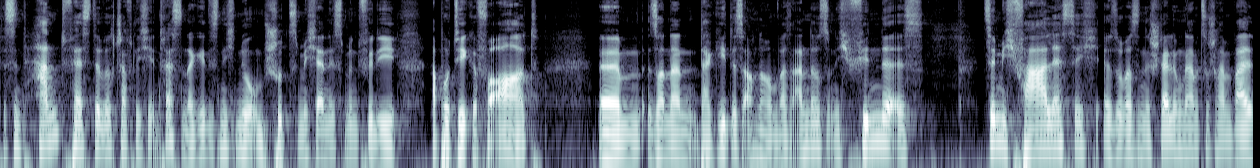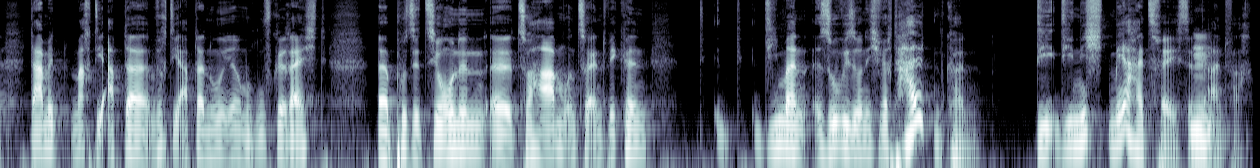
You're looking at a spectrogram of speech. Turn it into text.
das sind handfeste wirtschaftliche Interessen. Da geht es nicht nur um Schutzmechanismen für die Apotheke vor Ort, ähm, sondern da geht es auch noch um was anderes. Und ich finde es ziemlich fahrlässig, äh, sowas in eine Stellungnahme zu schreiben, weil damit macht die Abda, wird die Abda nur ihrem Ruf gerecht, äh, Positionen äh, zu haben und zu entwickeln, die man sowieso nicht wird halten können. Die, die nicht mehrheitsfähig sind hm. einfach.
